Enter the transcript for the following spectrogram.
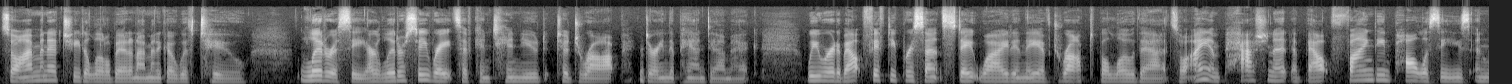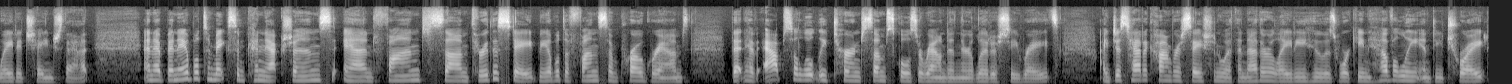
So, I'm going to cheat a little bit and I'm going to go with two. Literacy. Our literacy rates have continued to drop during the pandemic. We were at about 50% statewide and they have dropped below that. So I am passionate about finding policies and way to change that and I've been able to make some connections and fund some through the state, be able to fund some programs that have absolutely turned some schools around in their literacy rates. I just had a conversation with another lady who is working heavily in Detroit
